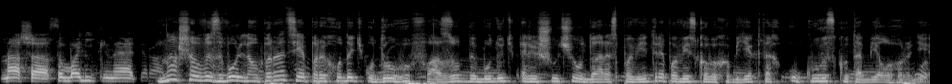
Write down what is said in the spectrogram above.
Наша освободительная операція. Наша визвольна операція переходить у другу фазу, де будуть рішучі удари з повітря по військових об'єктах у Курську та Білгороді.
